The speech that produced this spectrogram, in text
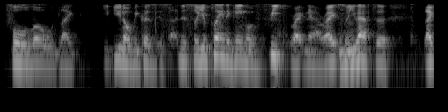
full load? Like you, know, because it's this, so you're playing the game of feet right now, right? So Mhm. you have to like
